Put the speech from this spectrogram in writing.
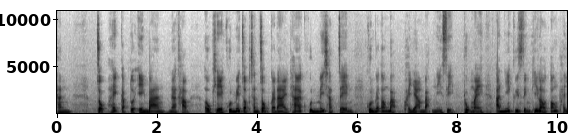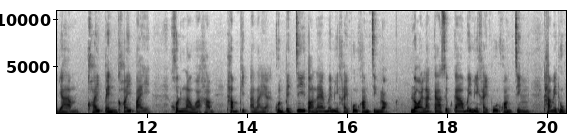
ทางจบให้กับตัวเองบ้างนะครับโอเค คุณไม่จบฉันจบก็ได้ ถ้าคุณไม่ชัดเจน คุณก็ต้องแบบพยายามแบบนี้สิ ถูกไหม อันนี้คือสิ่งที่เราต้องพยายามค่อยเป็นค่อยไป คนเราอะครับทำผิดอะไรอะคุณไปจี้ตอนแรกไม่มีใครพูดความจริงหรอกร้อยละ99 ไม่มีใครพูดความจริง ถ้าไม่ถูก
